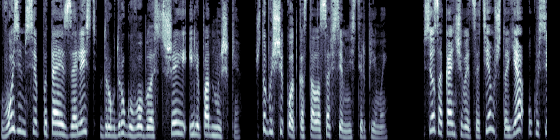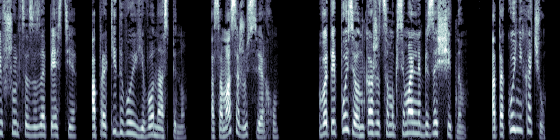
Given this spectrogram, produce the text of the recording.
Возимся, пытаясь залезть друг другу в область шеи или подмышки, чтобы щекотка стала совсем нестерпимой. Все заканчивается тем, что я, укусив Шульца за запястье, опрокидываю его на спину, а сама сажусь сверху. В этой позе он кажется максимально беззащитным, а такой не хочу.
